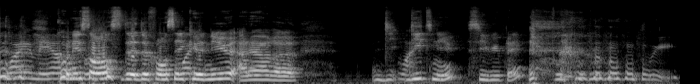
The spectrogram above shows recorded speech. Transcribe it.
connaissance de, de, français que nous, alors dites-nous, s'il vous plaît. oui.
